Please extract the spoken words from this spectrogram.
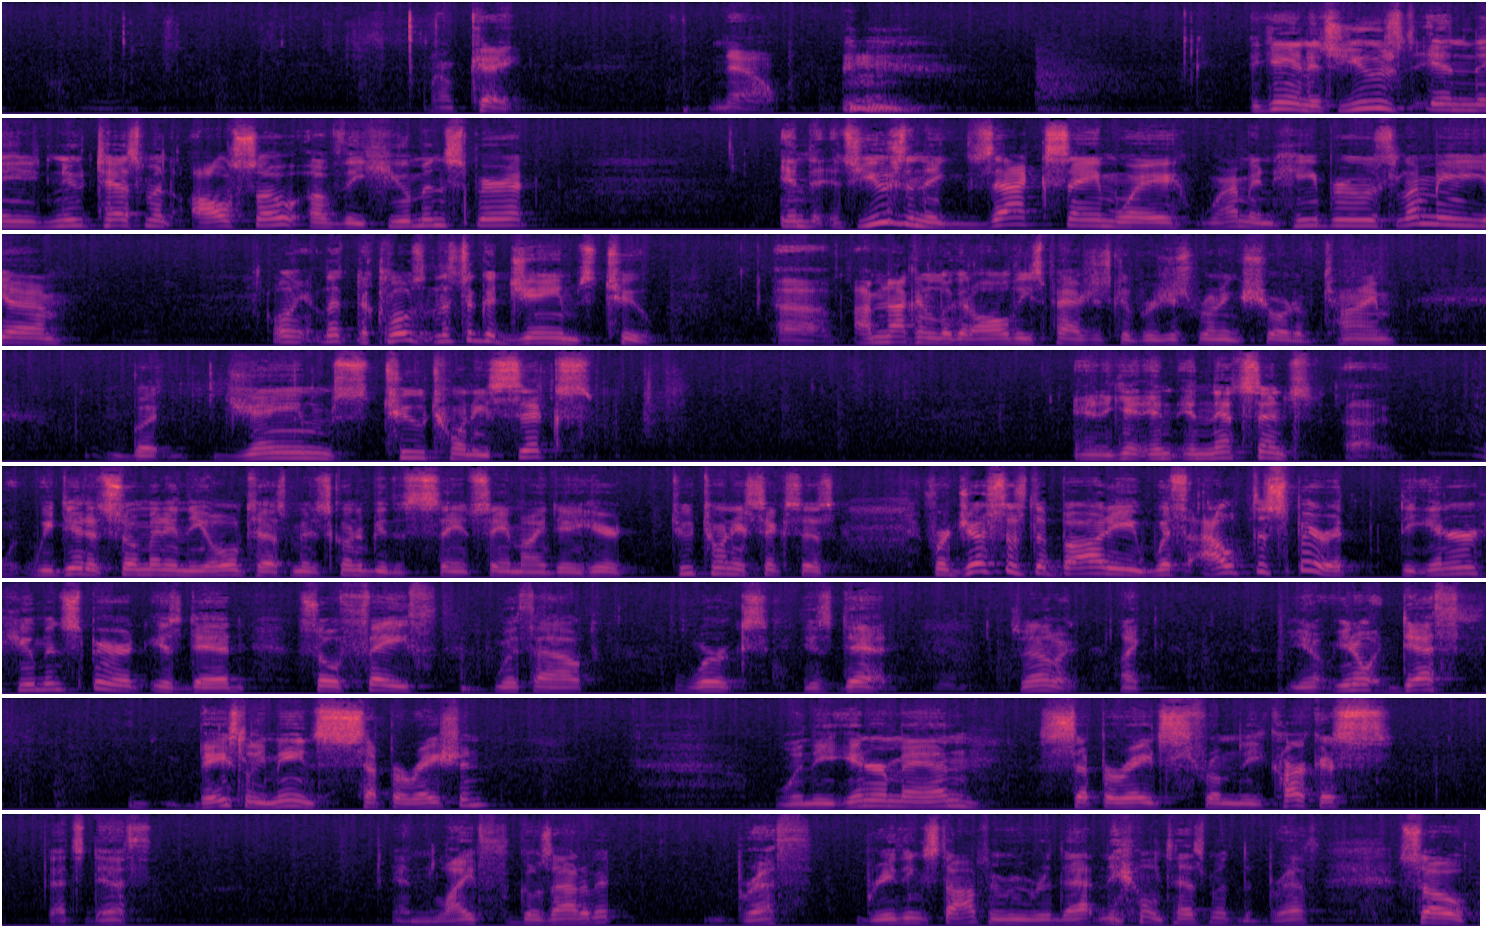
okay. Now. Again, it's used in the New Testament also of the human spirit in the, it's used in the exact same way. I'm in Hebrews. Let me. Uh, well, let the close. Let's look at James two. Uh, I'm not going to look at all these passages because we're just running short of time. But James two twenty six. And again, in, in that sense, uh, we did it so many in the Old Testament. It's going to be the same same idea here. Two twenty six says, "For just as the body without the spirit, the inner human spirit, is dead, so faith without works is dead. So in other words, like, you know, you know what death basically means? Separation. When the inner man separates from the carcass, that's death. And life goes out of it. Breath, breathing stops. And we read that in the Old Testament, the breath. So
